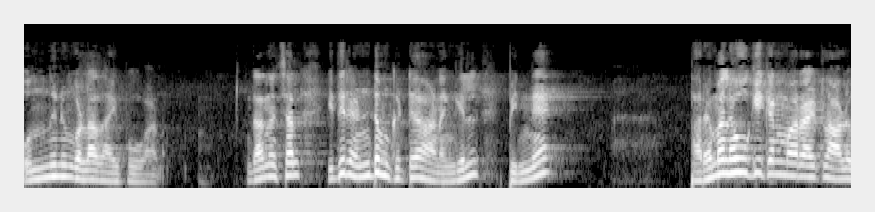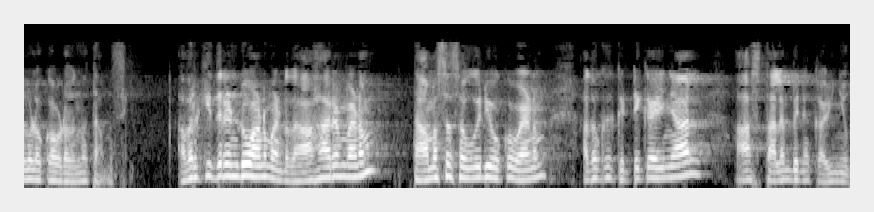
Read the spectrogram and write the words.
ഒന്നിനും കൊള്ളാതായി പോവാണ്. എന്താന്ന് വെച്ചാൽ ഇത് രണ്ടും കിട്ടുകയാണെങ്കിൽ പിന്നെ പരമലൗകികന്മാരായിട്ടുള്ള ആളുകളൊക്കെ അവിടെ വന്ന് താമസിക്കും. അവർക്ക് ഇത് രണ്ടുമാണ് വേണ്ടത്. ആഹാരം വേണം താമസ സൗകര്യമൊക്കെ വേണം. അതൊക്കെ കിട്ടിക്കഴിഞ്ഞാൽ ആ സ്ഥലം പിന്നെ കഴിഞ്ഞു.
